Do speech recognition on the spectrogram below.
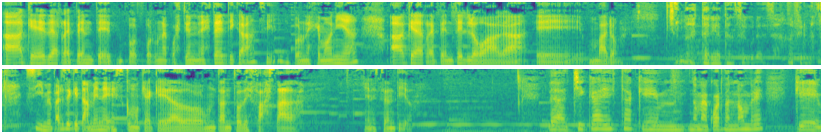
A que de repente, por, por una cuestión estética, ¿sí? Por una hegemonía, a que de repente lo haga eh, un varón. Yo no estaría tan segura de esa afirmación. Sí, me parece que también es como que ha quedado un tanto desfasada en ese sentido la chica esta que mm, no me acuerdo el nombre, que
